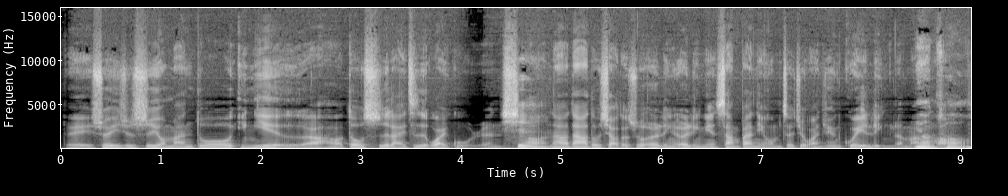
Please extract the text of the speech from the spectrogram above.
对，所以就是有蛮多营业额啊，哈，都是来自外国人。是，那大家都晓得说，二零二零年上半年我们这就完全归零了嘛，没有错。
